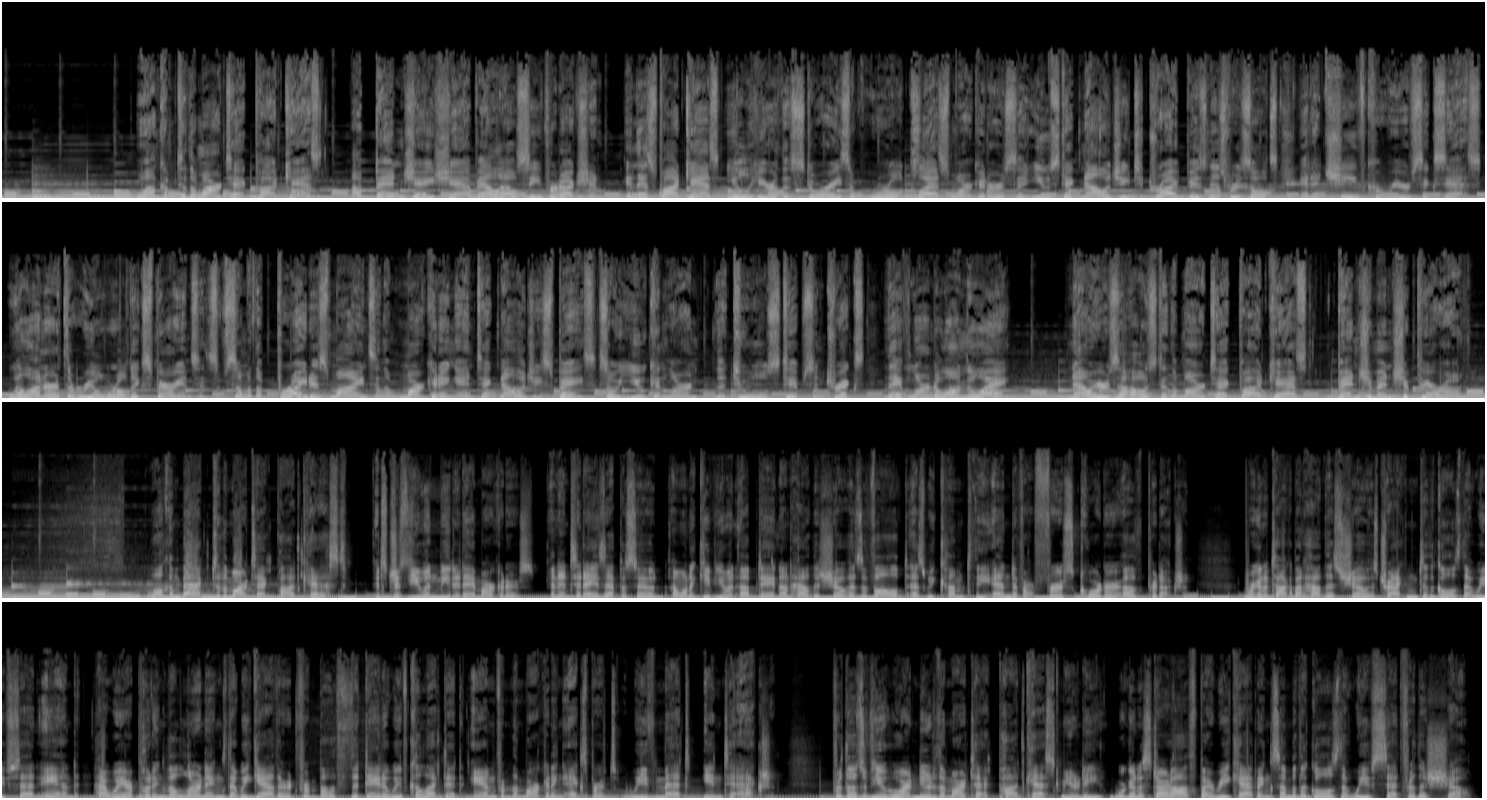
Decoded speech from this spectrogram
Welcome to the Martech Podcast, a Ben J. Shap LLC production. In this podcast, you'll hear the stories of world class marketers that use technology to drive business results and achieve career success. We'll unearth the real world experiences of some of the brightest minds in the marketing and technology space so you can learn the tools, tips, and tricks they've learned along the way. Now, here's the host of the Martech Podcast, Benjamin Shapiro. Welcome back to the Martech Podcast. It's just you and me today, marketers. And in today's episode, I want to give you an update on how this show has evolved as we come to the end of our first quarter of production. We're going to talk about how this show is tracking to the goals that we've set and how we are putting the learnings that we gathered from both the data we've collected and from the marketing experts we've met into action. For those of you who are new to the Martech podcast community, we're going to start off by recapping some of the goals that we've set for this show.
